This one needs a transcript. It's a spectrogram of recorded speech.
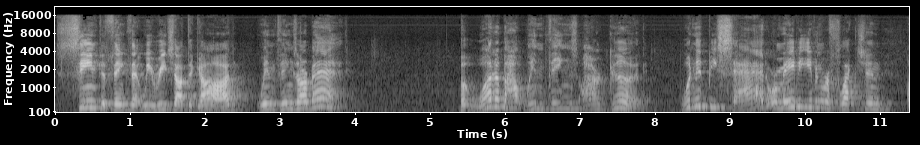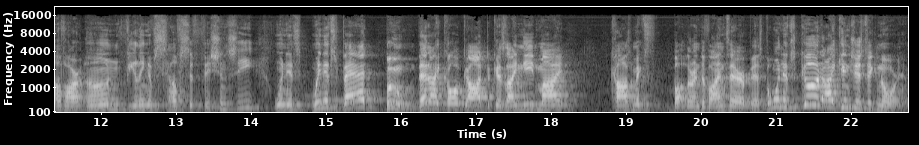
seem to think that we reach out to God when things are bad. But what about when things are good? Wouldn't it be sad or maybe even reflection of our own feeling of self-sufficiency? When it's when it's bad, boom, then I call God because I need my cosmic butler and divine therapist. But when it's good, I can just ignore him.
